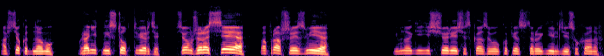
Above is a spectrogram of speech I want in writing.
А все к одному — гранитный столб тверди, всем же Россия, поправшая змея. И многие еще речи сказывал купец второй гильдии Суханов,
